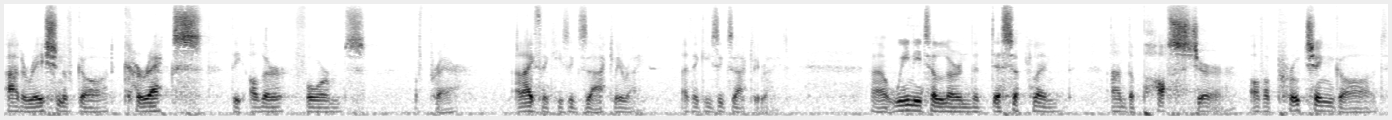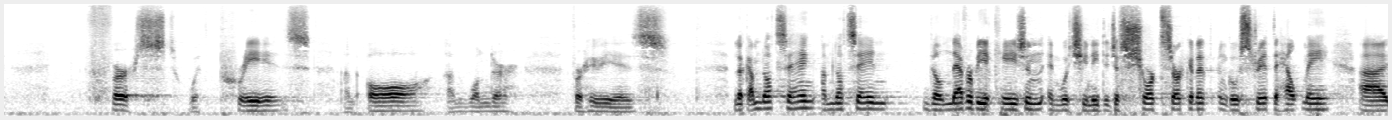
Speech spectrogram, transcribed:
adoration of God corrects the other forms of prayer. And I think he's exactly right. I think he's exactly right. Uh, we need to learn the discipline and the posture of approaching God first with praise and awe and wonder for who he is. Look, I'm not saying I'm not saying there'll never be occasion in which you need to just short circuit it and go straight to help me. Uh,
